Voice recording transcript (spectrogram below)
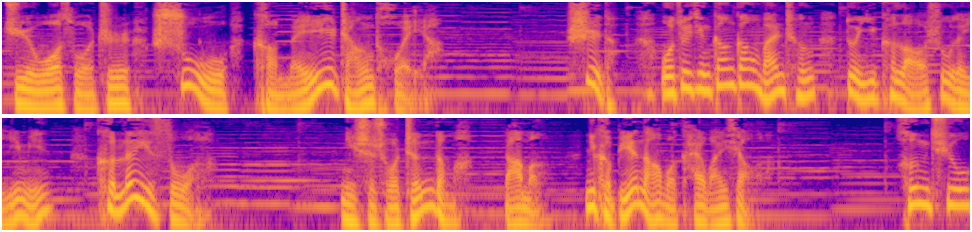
据我所知，树可没长腿呀。是的，我最近刚刚完成对一棵老树的移民，可累死我了。你是说真的吗，达蒙？你可别拿我开玩笑了。亨秋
